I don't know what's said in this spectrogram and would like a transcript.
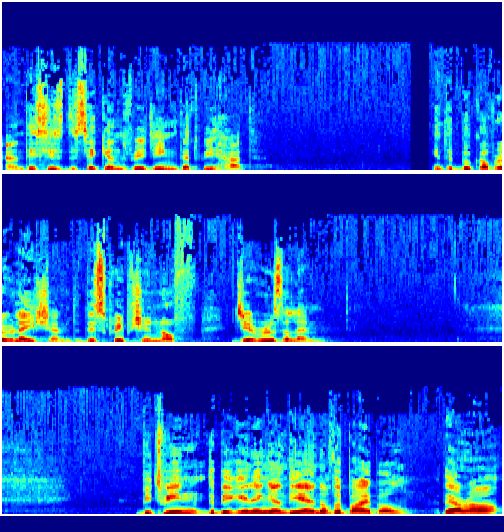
And this is the second reading that we had. In the book of Revelation, the description of Jerusalem. Between the beginning and the end of the Bible, there are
